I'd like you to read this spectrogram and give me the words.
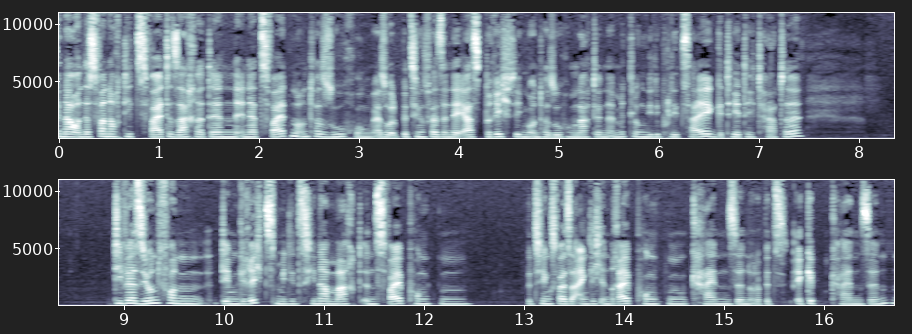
Genau, und das war noch die zweite Sache, denn in der zweiten Untersuchung, also beziehungsweise in der ersten richtigen Untersuchung nach den Ermittlungen, die die Polizei getätigt hatte, die Version von dem Gerichtsmediziner macht in zwei Punkten, beziehungsweise eigentlich in drei Punkten keinen Sinn oder ergibt keinen Sinn.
